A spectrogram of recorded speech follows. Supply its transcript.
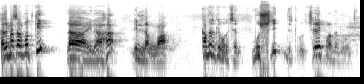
কাজে বাঁচার পথ কি? কাদেরকে বলছেন? মুশরিকদেরকে বলছেন বলছেন।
